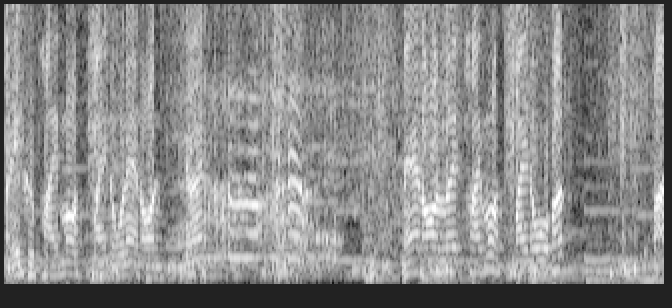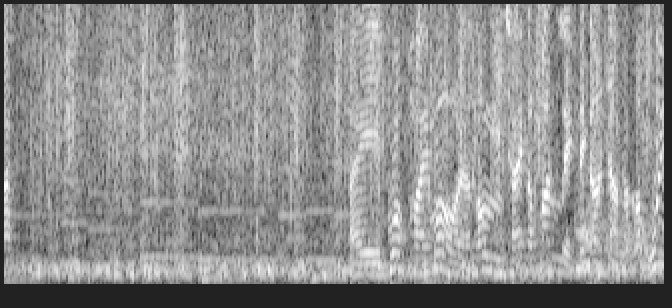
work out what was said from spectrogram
อันนี้คือไพมอสไปโนแน่นอนใช่ไหมแน่นอนเลยไพมอสไปโนครับไปไอพวกไพมอเนี่ยต้องใช้กระปั้นเหล็กในการจับนะครับ อุ้ย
